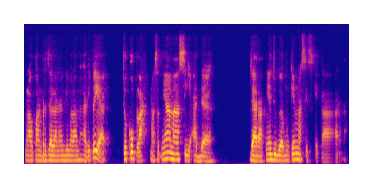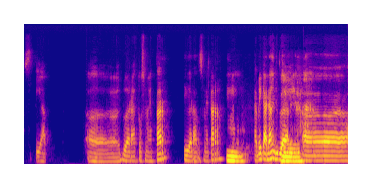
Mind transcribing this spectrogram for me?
melakukan perjalanan di malam hari itu ya cukup lah. Maksudnya masih ada jaraknya juga mungkin masih sekitar setiap eh, 200 meter, 300 meter. Hmm. Tapi kadang juga Iya, iya. eh,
